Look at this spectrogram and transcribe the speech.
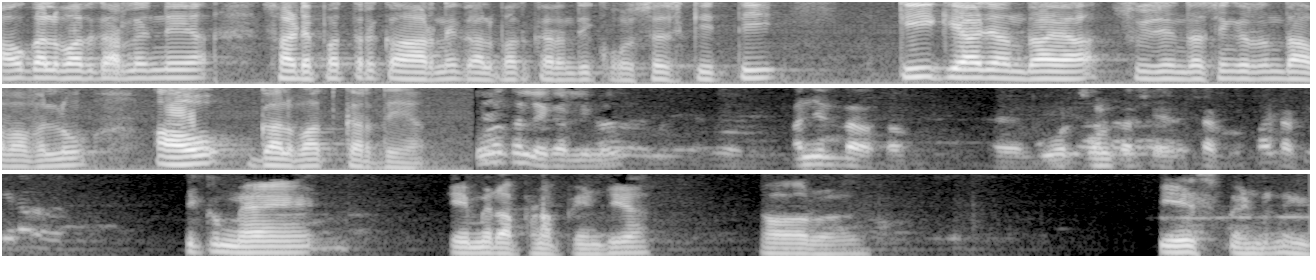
ਆਓ ਗੱਲਬਾਤ ਕਰ ਲੈਂਦੇ ਆ ਸਾਡੇ ਪੱਤਰਕਾਰ ਨੇ ਗੱਲਬਾਤ ਕਰਨ ਦੀ ਕੋਸ਼ਿਸ਼ ਕੀਤੀ। ਕੀ ਕਿਹਾ ਜਾਂਦਾ ਆ? ਸੁਖਜਿੰਦਰ ਸਿੰਘ ਰੰਧਾਵਾ ਵੱਲੋਂ ਆਓ ਗੱਲਬਾਤ ਕਰਦੇ ਆ ਥੋੜਾ ਥੱਲੇ ਕਰ ਲਈ ਮੈਂ। ਹਾਂਜੀ ਦਾ ਸਾਹਿਬ ਵੋਟ ਪਾਉਣ ਦਾ ਸ਼ਹਿਰ ਤੱਕ ਇੱਕ ਮੈਂ ਇਹ ਮੇਰਾ ਆਪਣਾ ਪਿੰਡ ਆ ਔਰ ਇਸ ਪਿੰਡ ਨੇ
